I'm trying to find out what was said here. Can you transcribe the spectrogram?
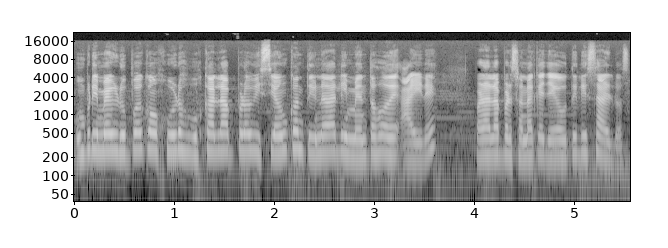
un primer grupo de conjuros busca la provisión continua de alimentos o de aire para la persona que llega a utilizarlos.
